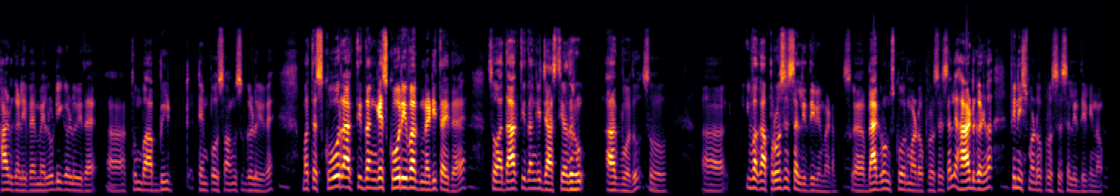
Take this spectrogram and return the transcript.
ಹಾಡುಗಳಿವೆ ಮೆಲೋಡಿಗಳು ಇದೆ ತುಂಬ ಅಬ್ಬೀಟ್ ಟೆಂಪೋ ಸಾಂಗ್ಸ್ಗಳು ಇವೆ. ಮತ್ತು ಸ್ಕೋರ್ ಆಗ್ತಿದ್ದಂಗೆ ಸ್ಕೋರ್ ಇವಾಗ ನಡೀತಾ ಇದೆ. ಸೊ ಅದಾಗ್ತಿದ್ದಂಗೆ ಜಾಸ್ತಿ ಆದರೂ ಆಗ್ಬೋದು. ಸೊ ಇವಾಗ ಆ ಪ್ರೋಸೆಸ್ಸಲ್ಲಿದ್ದೀವಿ ಮೇಡಮ್ ಬ್ಯಾಕ್ಗ್ರೌಂಡ್ ಸ್ಕೋರ್ ಮಾಡೋ ಪ್ರೋಸೆಸ್ಸಲ್ಲಿ ಹಾಡುಗಳನ್ನ ಫಿನಿಶ್ ಮಾಡೋ ಪ್ರೋಸೆಸ್ಸಲ್ಲಿದ್ದೀವಿ ನಾವು.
